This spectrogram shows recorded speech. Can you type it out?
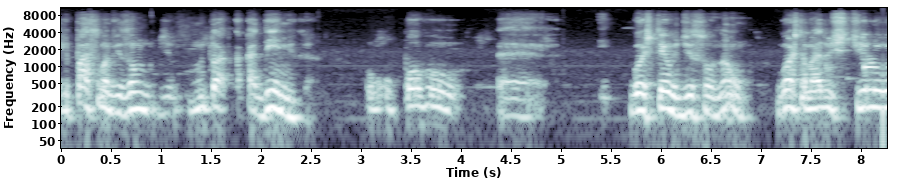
ele passa uma visão de, muito acadêmica. O, o povo, é, gostemos disso ou não, gosta mais do estilo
